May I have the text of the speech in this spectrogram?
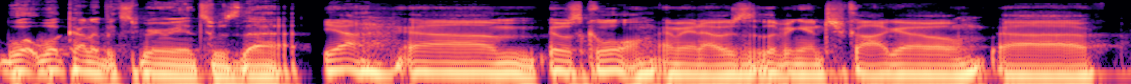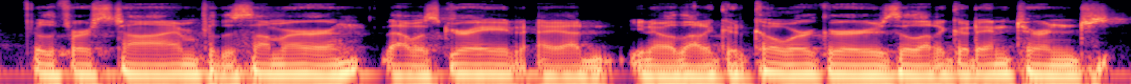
What what kind of experience was that? Yeah, um, it was cool. I mean, I was living in Chicago uh, for the first time for the summer. That was great. I had you know a lot of good coworkers, a lot of good interns,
